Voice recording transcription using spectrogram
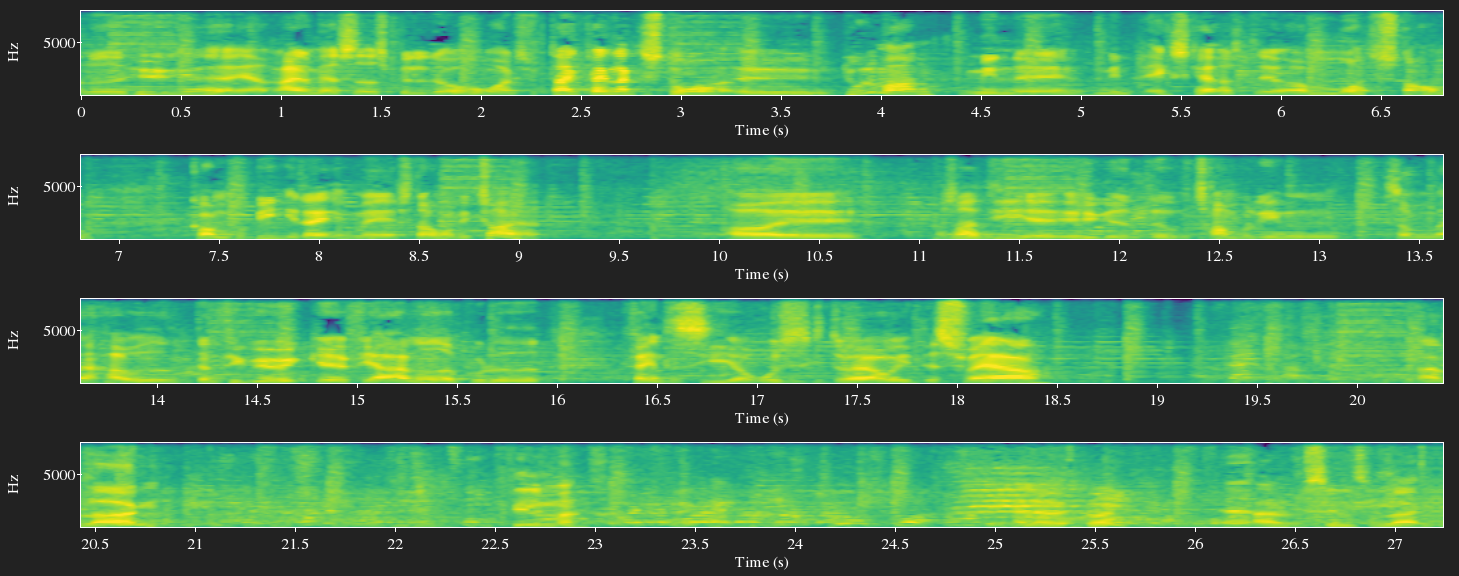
og noget hygge. Jeg regner med at sidde og spille lidt Overwatch. Der er ikke planlagt det store øh, julemorgen. Min, øh, min ekskæreste og mor til Storm kom forbi i dag med Storm og Victoria. Og, øh, og så har de øh, hygget lidt på trampolinen, som er herude. Den fik vi jo ikke øh, fjernet og puttet fantasy og russiske dværge i, desværre. Der er vloggen. Filmer. Hallo, Spunk. Ja. Har du synet til vloggen?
